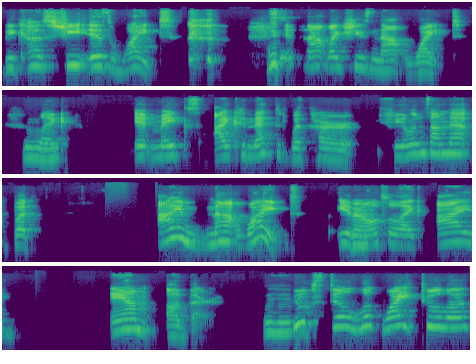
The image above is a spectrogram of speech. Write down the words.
because she is white. it's not like she's not white. Mm-hmm. Like it makes I connected with her feelings on that, but I am not white, you know? Mm-hmm. So like I am other. Mm-hmm. You still look white, Tula.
